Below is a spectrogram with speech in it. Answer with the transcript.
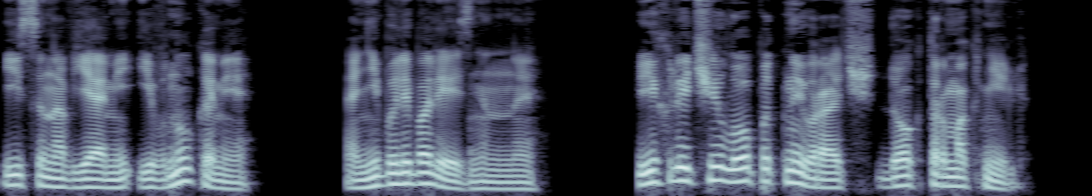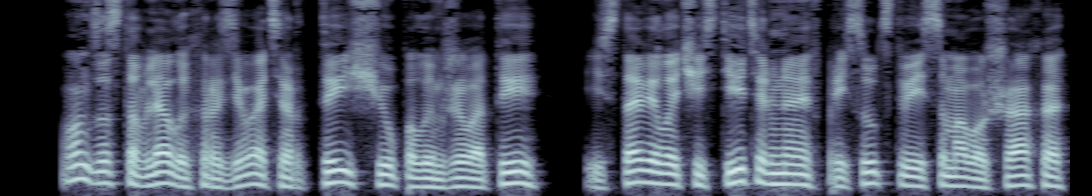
и сыновьями, и внуками, они были болезненны. Их лечил опытный врач, доктор Макниль. Он заставлял их разевать рты, щупал им животы и ставил очистительное в присутствии самого Шаха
